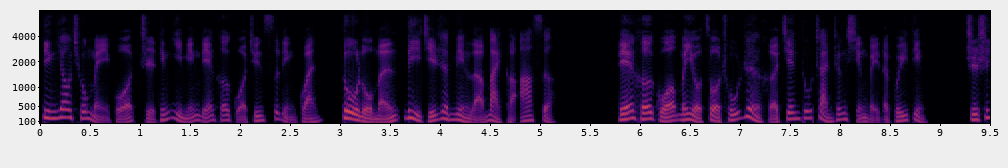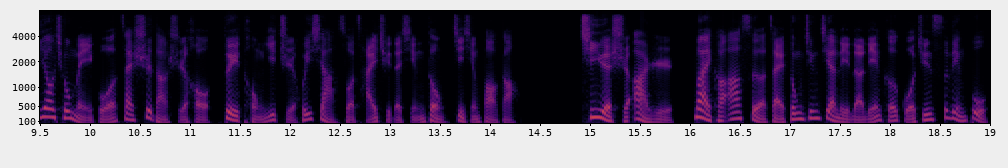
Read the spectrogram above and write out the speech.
并要求美国指定一名联合国军司令官。杜鲁门立即任命了麦克阿瑟。联合国没有做出任何监督战争行为的规定，只是要求美国在适当时候对统一指挥下所采取的行动进行报告。七月十二日，麦克阿瑟在东京建立了联合国军司令部，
